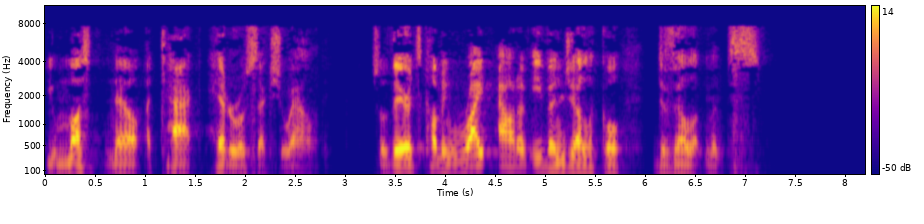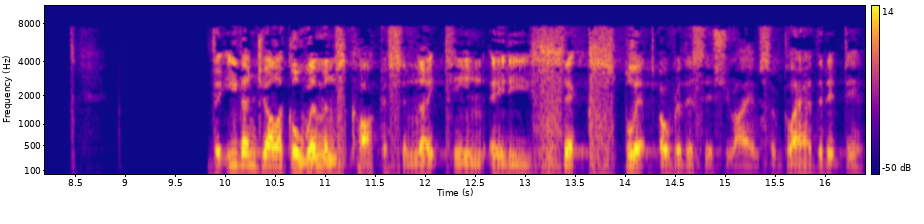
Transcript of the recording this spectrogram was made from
you must now attack heterosexuality. So there it's coming right out of evangelical developments. The Evangelical Women's Caucus in 1986 split over this issue. I am so glad that it did.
